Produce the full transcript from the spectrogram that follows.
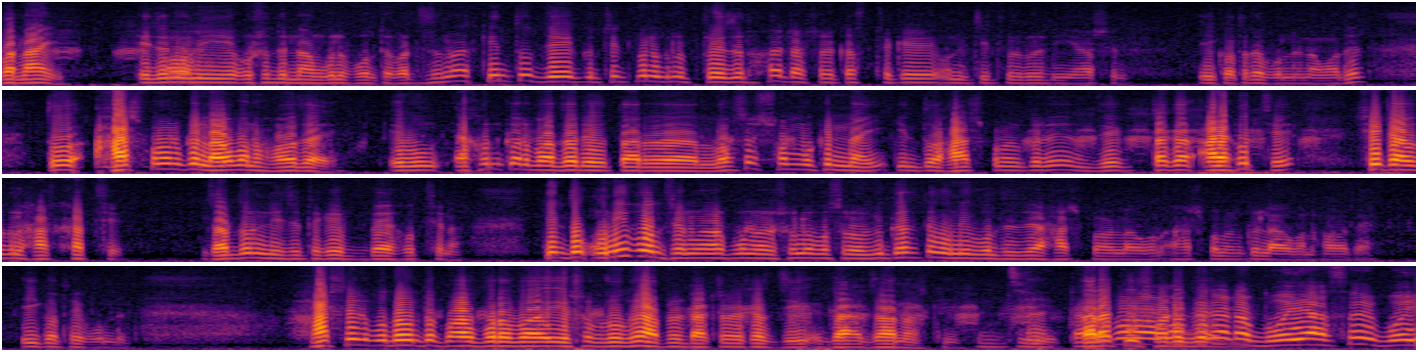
বা নাই। এই জন্য উনি ওষুধের নামগুলো বলতে পারছেন না। কিন্তু যে ট্রিটমেন্টগুলো প্রয়োজন হয় ডাক্তারের কাছ থেকে উনি ট্রিটমেন্টগুলো নিয়ে আসেন। এই কথাটা বললেন আমাদের। তো হাঁস পালন করে লাভবান হওয়া যায় এবং এখনকার বাজারে তার লসের সম্মুখীন নাই কিন্তু হাঁস পালন করে যে টাকা আয় হচ্ছে সেই টাকাগুলো হাঁস খাচ্ছে। যার জন্য নিজে থেকে ব্যয় হচ্ছে না। কিন্তু উনি বলছেন ওনার পনেরো ষোলো বছর অভিজ্ঞতা উনি বলছেন যে হাঁস পালন হাঁস পালন করে লাভবান হওয়া যায়। এই কথাই বললেন। হাঁসের প্রধানত পাওয়া পড়া বা এসব রোগ আপনার ডাক্তারের কাছে যান আর কি। হ্যাঁ, তারা কি সঠিক একটা বই আছে বই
